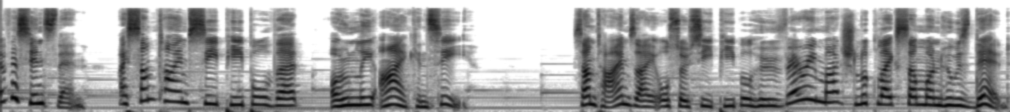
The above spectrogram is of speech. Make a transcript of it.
Ever since then, I sometimes see people that only I can see. Sometimes I also see people who very much look like someone who is dead.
